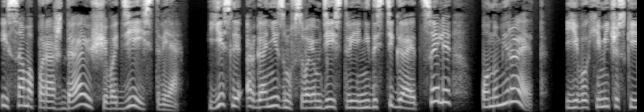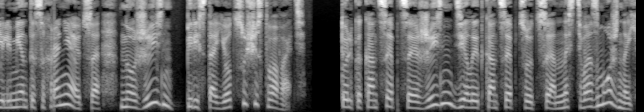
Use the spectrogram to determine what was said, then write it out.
и самопорождающего действия. Если организм в своем действии не достигает цели, он умирает. Его химические элементы сохраняются, но жизнь перестает существовать. Только концепция жизнь делает концепцию ценность возможной.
